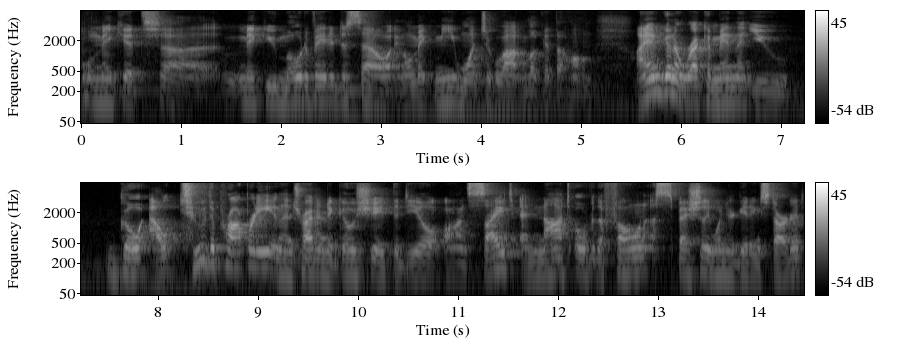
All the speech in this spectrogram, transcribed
will make it uh, make you motivated to sell, and will make me want to go out and look at the home. I am going to recommend that you go out to the property and then try to negotiate the deal on site and not over the phone, especially when you're getting started.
